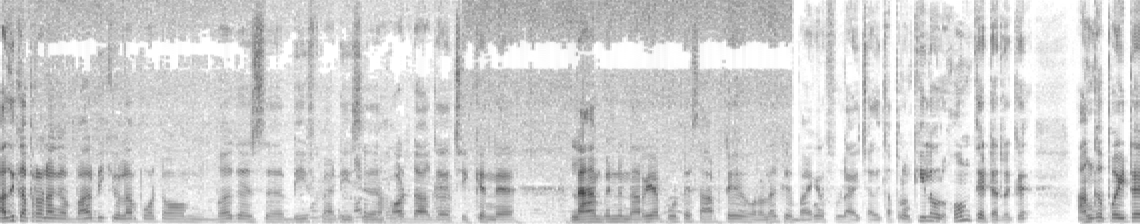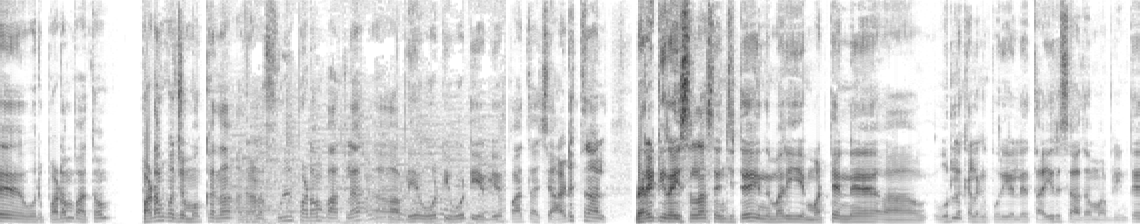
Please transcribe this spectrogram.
அதுக்கப்புறம் நாங்கள் பார்பிக்யூலாம் போட்டோம். Burgers beef patties hot dog சிக்கன்னு லேம்புன்னு நிறைய போட்டு சாப்பிட்டு ஓரளவுக்கு பயங்கர ஃபுல்லாகிடுச்சு அதுக்கப்புறம் கீழே ஒரு ஹோம் தேட்டர் இருக்குது அங்கே போயிட்டு ஒரு படம் பார்த்தோம். படம் கொஞ்சம் மொக்க தான். அதனால ஃபுல் படம் பார்க்கல. அப்படியே ஓட்டி ஓட்டி எப்படியோ பார்த்தாச்சு. அடுத்த நாள் வெரைட்டி ரைஸ் எல்லாம் செஞ்சுட்டு இந்த மாதிரி மட்டன்னு உருளைக்கிழங்கு பொரியல் தயிர் சாதம் அப்படின்ட்டு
